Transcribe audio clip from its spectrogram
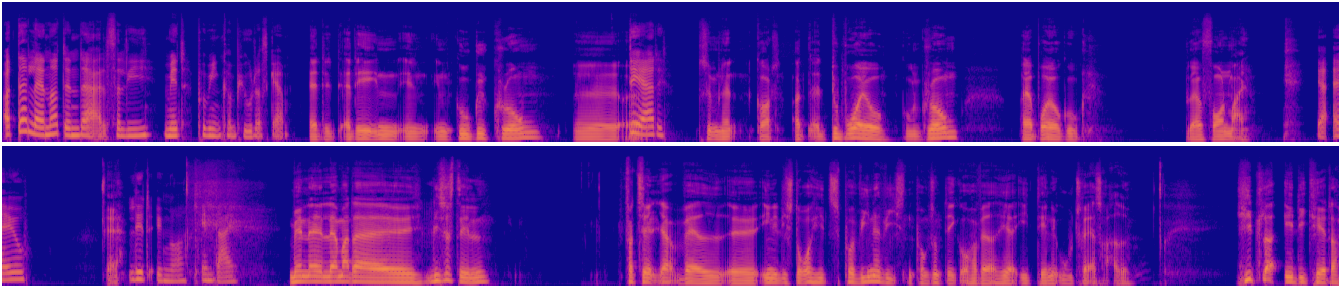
Og der lander den der altså lige midt på min computerskærm. er, det, er det en, en, en Google Chrome? Øh, Det er det. Simpelthen godt. Og øh, du bruger jo Google Chrome, og jeg bruger jo Google. Du er jo foran mig. Jeg er jo Ja. lidt yngre end dig. Men øh, lad mig da øh, lige så stille fortælle jer, hvad øh, en af de store hits på vinavisen.dk har været her i denne uge 33. Hitler-etiketter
